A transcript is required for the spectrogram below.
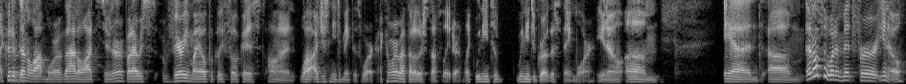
I could have right. done a lot more of that a lot sooner, but I was very myopically focused on, well, I just need to make this work. I can worry about that other stuff later. Like we need to we need to grow this thing more, you know? Um and um and also what it meant for, you know,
